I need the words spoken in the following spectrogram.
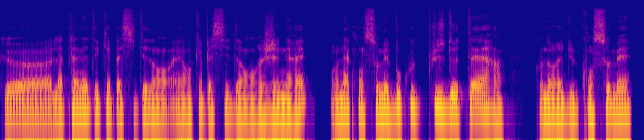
que euh, la planète est, capacité est en capacité d'en régénérer. On a consommé beaucoup plus de terre qu'on aurait dû le consommer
